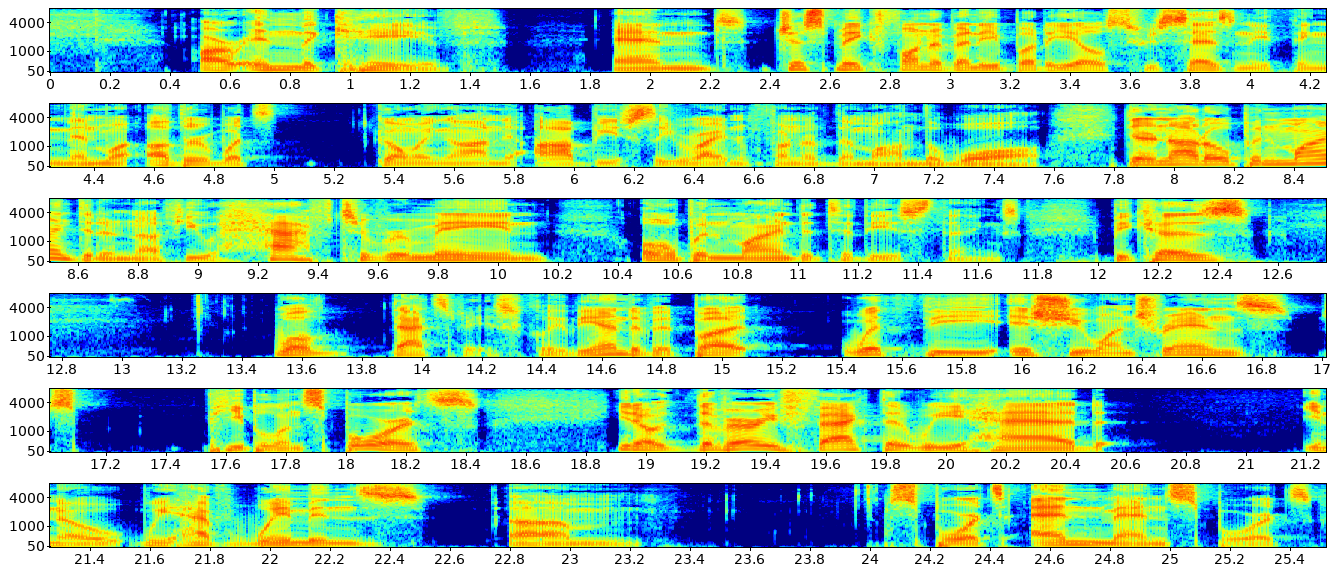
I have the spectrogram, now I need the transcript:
are in the cave and just make fun of anybody else who says anything than what other what's going on obviously right in front of them on the wall. They're not open-minded enough. You have to remain open-minded to these things because well, that's basically the end of it. But with the issue on trans people in sports, you know, the very fact that we had, you know, we have women's um, sports and men's sports,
